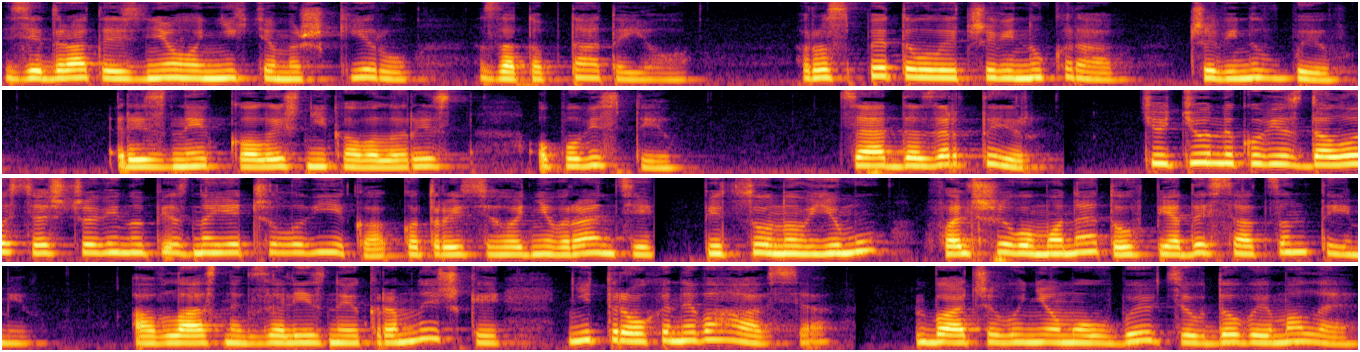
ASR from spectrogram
зідрати з нього нігтями шкіру, затоптати його. Розпитували, чи він украв, чи він вбив. Різник, колишній кавалерист, оповістив це дезертир. Тютюникові здалося, що він упізнає чоловіка, котрий сьогодні вранці підсунув йому фальшиву монету в 50 сантимів, а власник залізної крамнички нітрохи не вагався, бачив у ньому вбивцю вдови мале,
